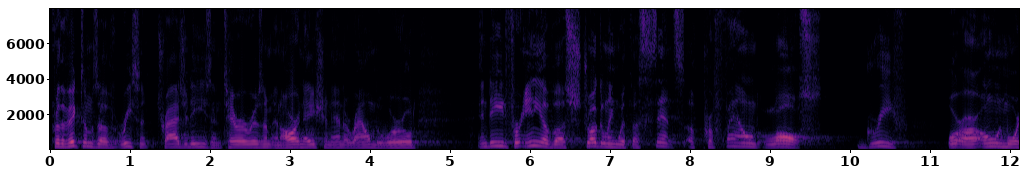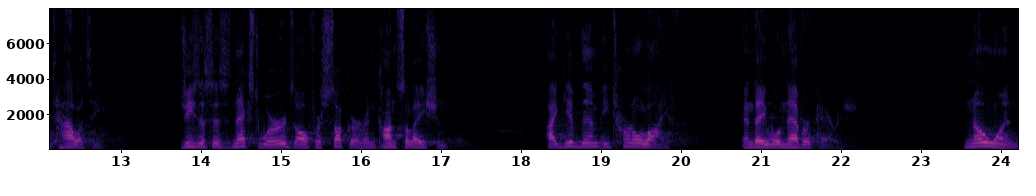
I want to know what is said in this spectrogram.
For the victims of recent tragedies and terrorism in our nation and around the world, Indeed, for any of us struggling with a sense of profound loss, grief, or our own mortality, Jesus' next words offer succor and consolation. I give them eternal life, and they will never perish. No one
